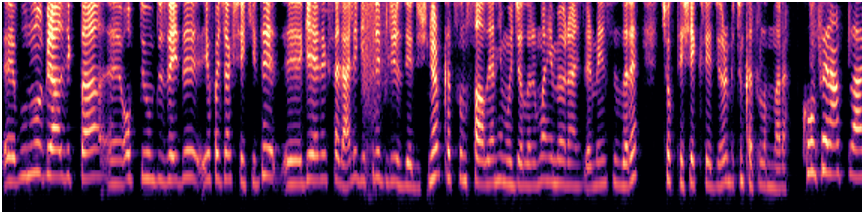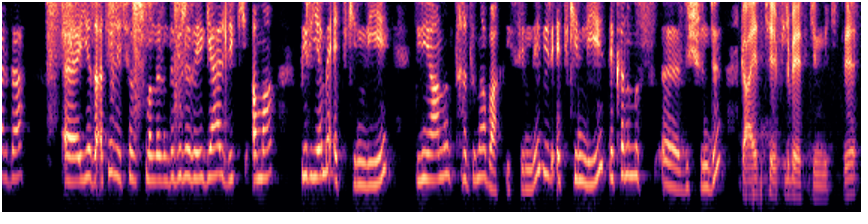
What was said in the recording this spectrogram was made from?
e, bunu birazcık daha e, optimum düzeyde yapacak şekilde e, geleneksel hale getirebiliriz diye düşünüyorum. Katılım sağlayan hem hocalarıma hem öğrencilerime hem sizlere çok teşekkür ediyorum bütün katılımlara. konferanslarda e, ya da atölye çalışmalarında bir araya geldik ama bir yeme etkinliği Dünyanın Tadına Bak isimli bir etkinliği dekanımız e, düşündü. Gayet keyifli bir etkinlikti.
